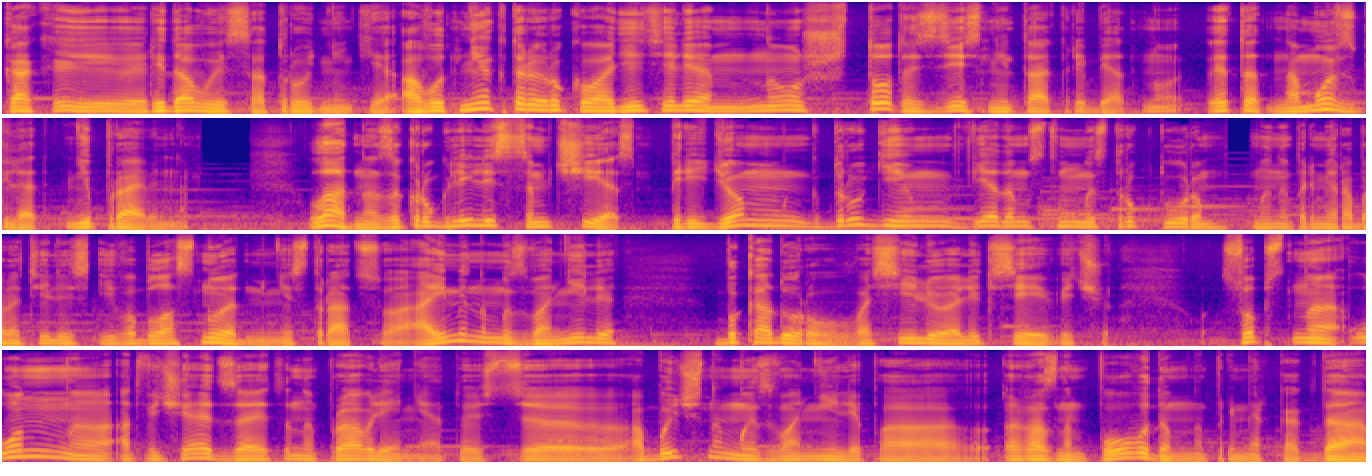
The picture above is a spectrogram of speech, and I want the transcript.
как и рядовые сотрудники. А вот некоторые руководители, ну, что-то здесь не так, ребят. Ну, это, на мой взгляд, неправильно. Ладно, закруглились с МЧС. Перейдем к другим ведомствам и структурам. Мы, например, обратились и в областную администрацию, а именно мы звонили Бакадорову Василию Алексеевичу. Собственно, он э, отвечает за это направление. То есть э, обычно мы звонили по разным поводам, например, когда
